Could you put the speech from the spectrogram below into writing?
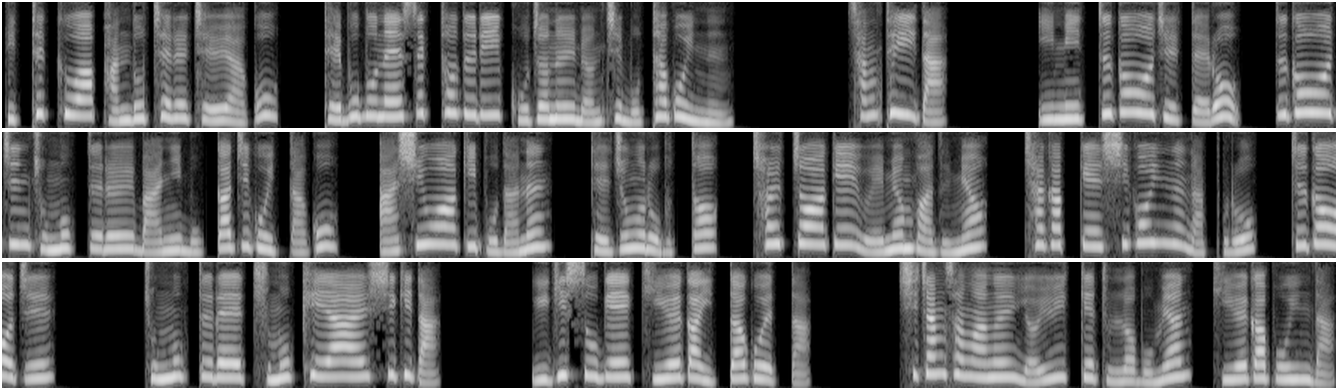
빅테크와 반도체를 제외하고 대부분의 섹터들이 고전을 면치 못하고 있는 상태이다. 이미 뜨거워질 대로 뜨거워진 종목들을 많이 못 가지고 있다고 아쉬워하기보다는 대중으로부터 철저하게 외면받으며 차갑게 식어 있는 앞으로 뜨거워질 종목들에 주목해야 할 시기다. 위기 속에 기회가 있다고 했다. 시장 상황을 여유있게 둘러보면 기회가 보인다.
